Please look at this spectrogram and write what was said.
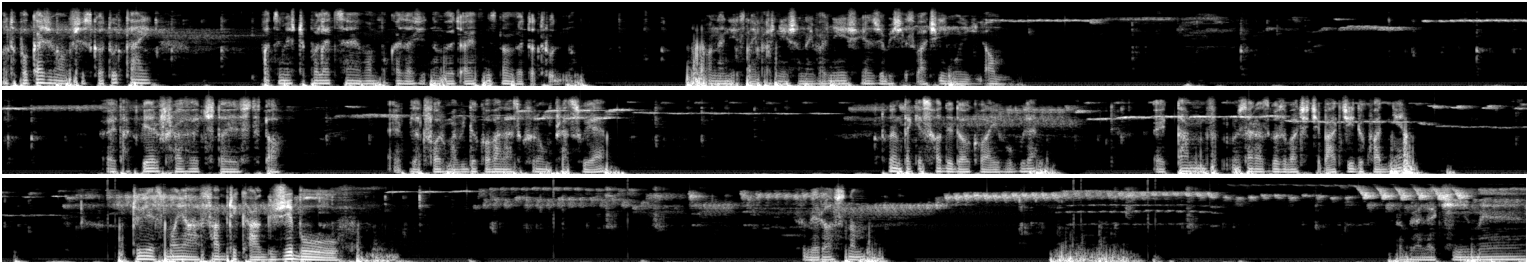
O to pokażę wam wszystko tutaj. Potem jeszcze polecę wam pokazać jedną rzecz, a jak nie zdążę to trudno. Ona nie jest najważniejsza. Najważniejsze jest, żebyście zobaczyli mój dom. Tak, pierwsza rzecz to jest to. E, platforma widokowa, nad którą pracuję. Tu mam takie schody dookoła i w ogóle. E, tam zaraz go zobaczycie bardziej dokładnie. Tu jest moja fabryka grzybów. Sobie rosną. Dobra, lecimy.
